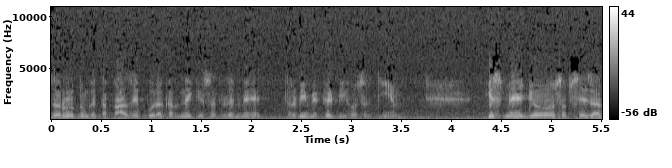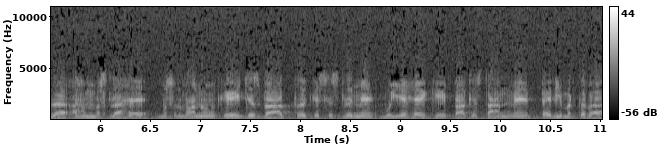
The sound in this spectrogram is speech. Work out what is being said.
ضرورتوں کے تقاضے پورا کرنے کے سلسلے میں ترمیمیں پھر بھی ہو سکتی ہیں۔ اس میں جو سب سے زیادہ اہم مسئلہ ہے مسلمانوں کے جذبات کے سلسلے میں، وہ یہ ہے کہ پاکستان میں پہلی مرتبہ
